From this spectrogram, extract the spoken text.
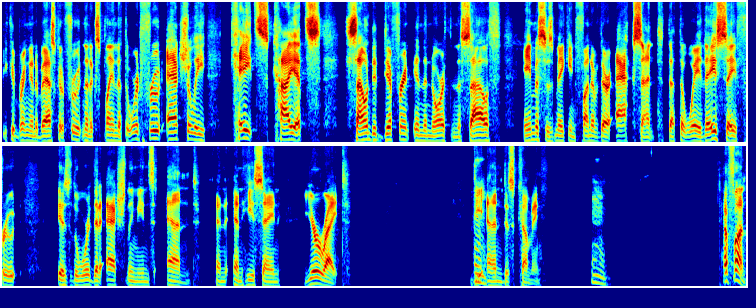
You could bring in a basket of fruit and then explain that the word fruit actually, kates, kayets, sounded different in the north and the south. Amos is making fun of their accent that the way they say fruit is the word that actually means end. And and he's saying, You're right. The Hmm. end is coming. Hmm. Have fun.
